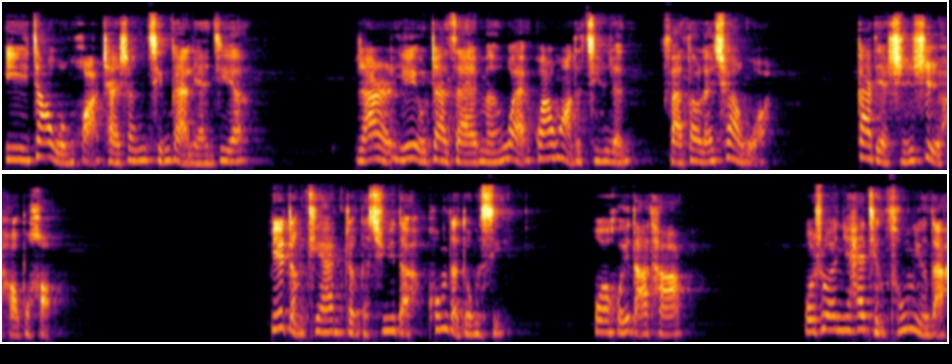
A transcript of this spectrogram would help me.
以家文化产生情感连接。然而，也有站在门外观望的亲人，反倒来劝我干点实事，好不好？别整天整个虚的、空的东西。我回答他：“我说你还挺聪明的，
